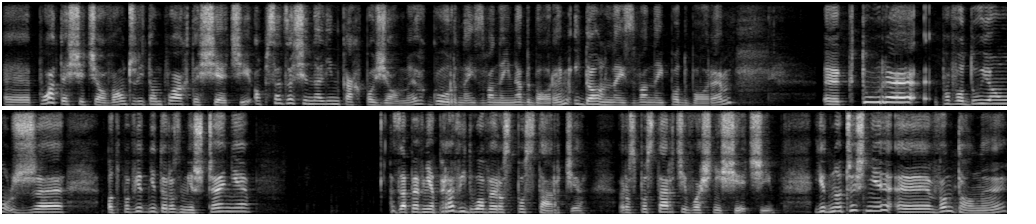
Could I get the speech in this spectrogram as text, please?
e, płatę sieciową, czyli tą płachtę sieci, obsadza się na linkach poziomych, górnej zwanej nadborem i dolnej zwanej podborem, które powodują, że odpowiednie to rozmieszczenie zapewnia prawidłowe rozpostarcie, rozpostarcie właśnie sieci. Jednocześnie e, wontony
